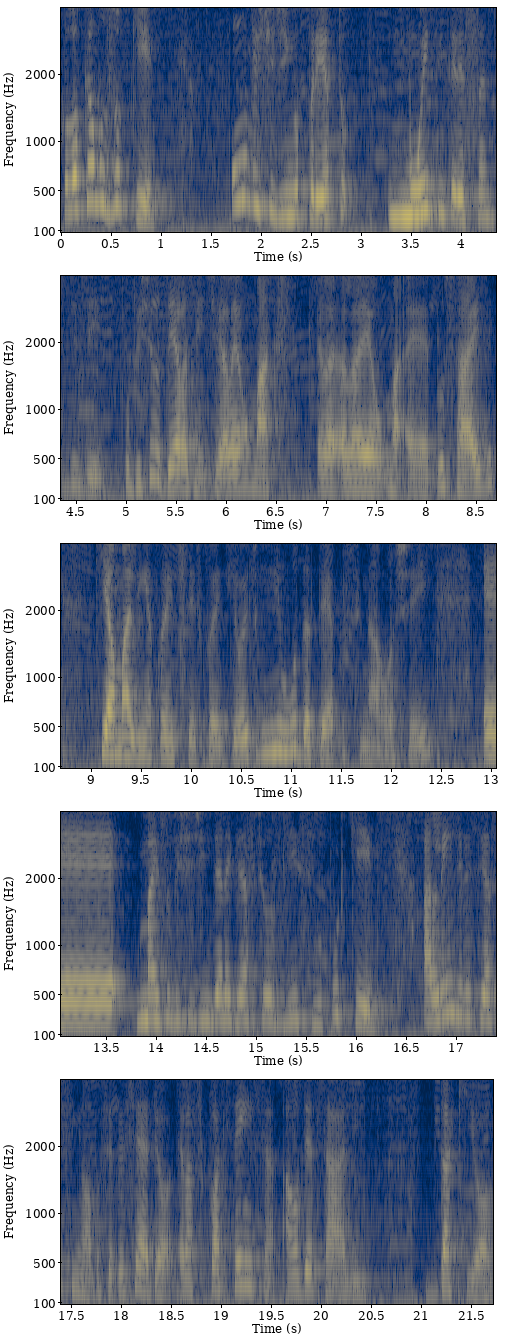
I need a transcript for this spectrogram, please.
Colocamos o quê? Um vestidinho preto, muito interessante dizer. O vestido dela, gente, ela é um max, ela, ela é uma é, plus size, que é uma linha 46, 48, miúda até, por sinal, achei. É, mas o vestidinho dela é graciosíssimo, porque além dele ter assim, ó, você percebe, ó, ela ficou atenta ao detalhe daqui, ó,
